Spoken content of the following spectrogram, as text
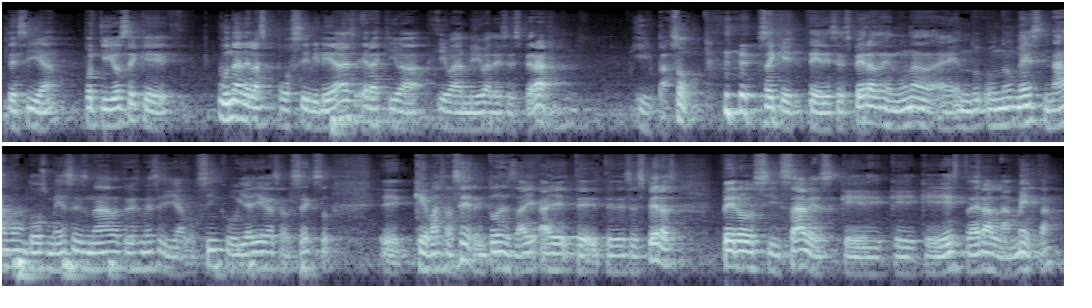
decía, porque yo sé que una de las posibilidades era que iba, iba, me iba a desesperar. Y pasó. o sea que te desesperas en, una, en un mes, nada, dos meses, nada, tres meses, y a los cinco ya llegas al sexto. Eh, ¿Qué vas a hacer? Entonces ahí, te, te, desesperas. Pero si sabes que, que, que esta era la meta,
